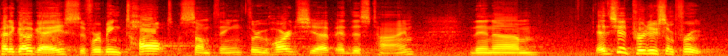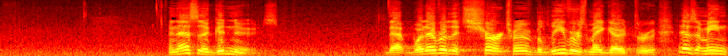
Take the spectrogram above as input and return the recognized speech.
if we're being taught something through hardship at this time, then um, it should produce some fruit. And that's the good news. That whatever the church, whatever believers may go through, it doesn't mean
